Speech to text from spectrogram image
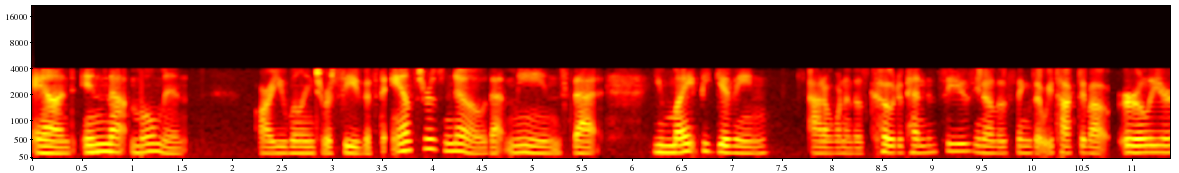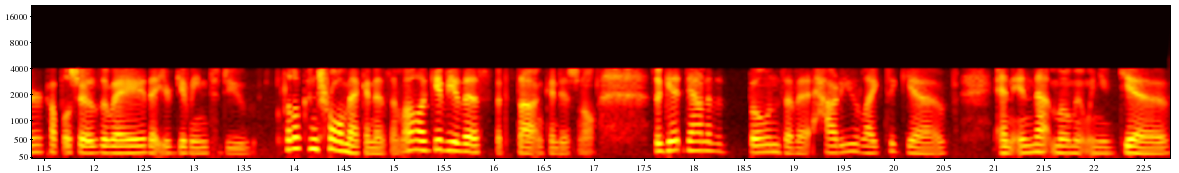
And in that moment, are you willing to receive? If the answer is no, that means that you might be giving out of one of those codependencies, you know, those things that we talked about earlier, a couple shows away, that you're giving to do a little control mechanism. Oh, I'll give you this, but it's not unconditional. So get down to the bones of it. How do you like to give? And in that moment when you give,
